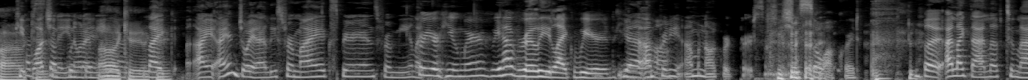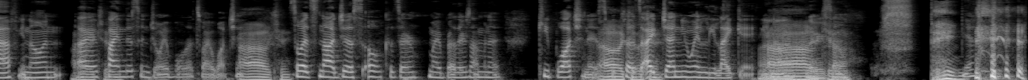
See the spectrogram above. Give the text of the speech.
Ah, keep okay. watching it. You know what I mean? Oh, okay, okay. Like I, I enjoy it at least for my experience. For me, like for your humor. We have really like weird. Humor, yeah, I'm huh? pretty. I'm an awkward person, She's so awkward. but I like that. I love to laugh, you know, and Oh, I okay. find this enjoyable. That's why I watch it. Ah, okay. So it's not just oh, because they're my brothers. I'm gonna keep watching it It's Oh, okay, because I genuinely like it. You know? Ah, there okay. go. Dang. Yeah.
